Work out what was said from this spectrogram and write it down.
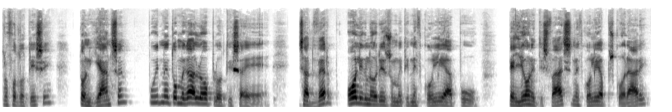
τροφοδοτήσει τον Γιάνσεν, που είναι το μεγάλο όπλο της ε, της Adverb. Όλοι γνωρίζουμε την ευκολία που τελειώνει τις φάσεις, την ευκολία που σκοράρει.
